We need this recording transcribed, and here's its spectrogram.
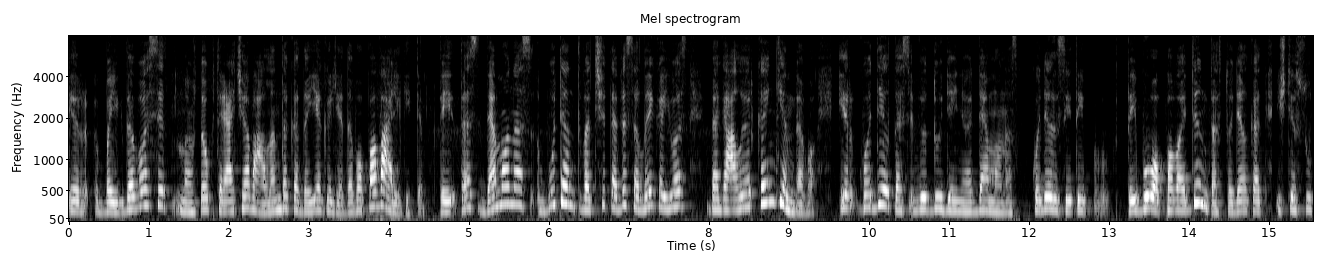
ir baigdavosi maždaug trečią valandą, kada jie galėdavo pavalgyti. Tai tas demonas būtent va šitą visą laiką juos be galo ir kankindavo. Ir kodėl tas vidudienio demonas, kodėl jisai taip, tai buvo pavadintas, todėl kad iš tiesų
